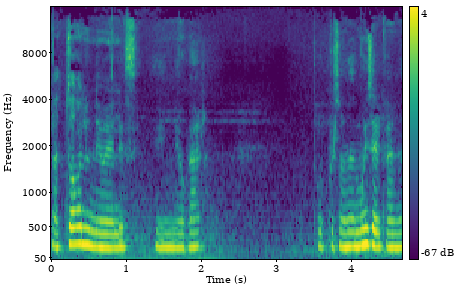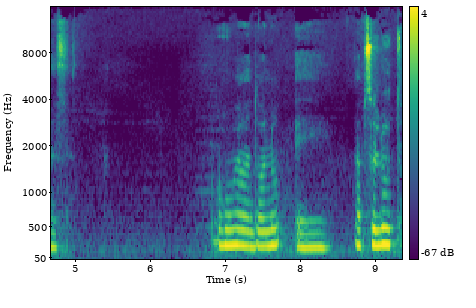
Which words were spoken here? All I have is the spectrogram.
a todos los niveles en mi hogar por personas muy cercanas. Hubo un abandono eh, absoluto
